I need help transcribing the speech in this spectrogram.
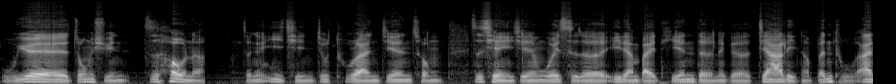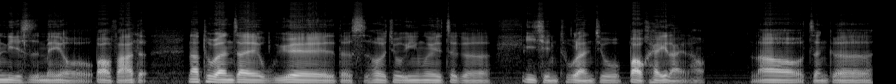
五月中旬之后呢，整个疫情就突然间从之前以前维持了一两百天的那个家里呢，本土案例是没有爆发的。那突然在五月的时候，就因为这个疫情突然就爆开来了哈。然后整个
